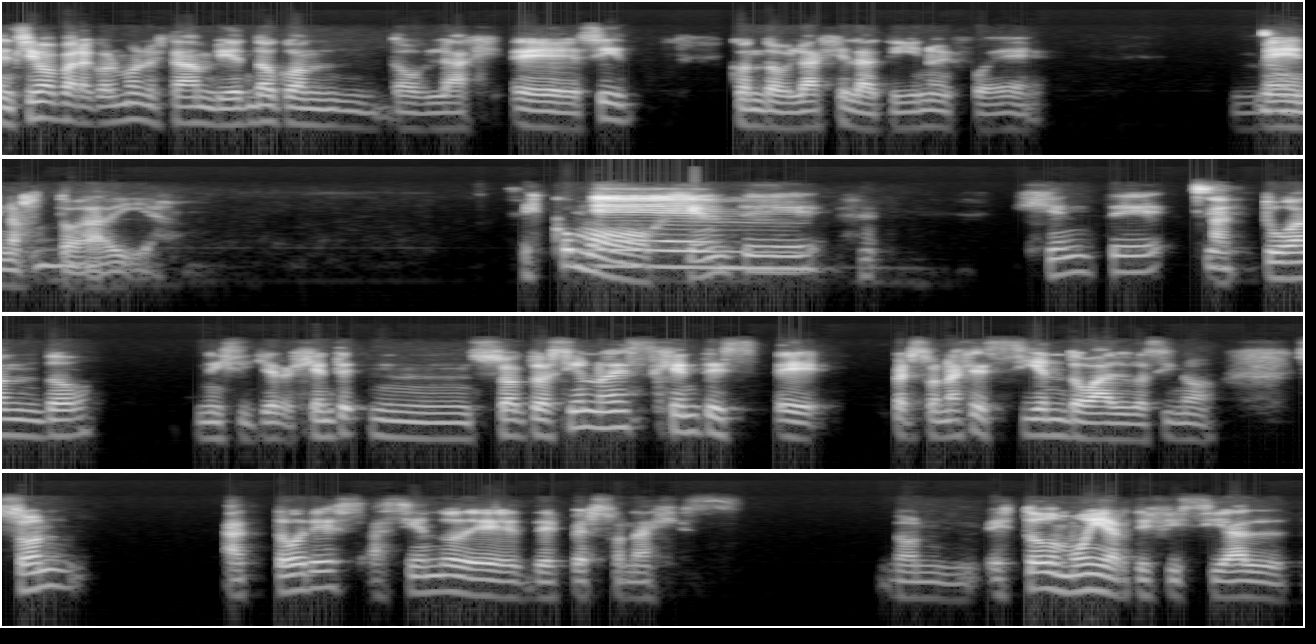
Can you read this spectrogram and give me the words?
Encima, para colmo, lo estaban viendo con doblaje, eh, sí, con doblaje latino y fue menos todavía. Es como em, gente, gente actuando, ni siquiera, gente, mm, su actuación no es gente, eh, personajes siendo algo, sino son actores haciendo de, personajes. es todo muy artificial.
